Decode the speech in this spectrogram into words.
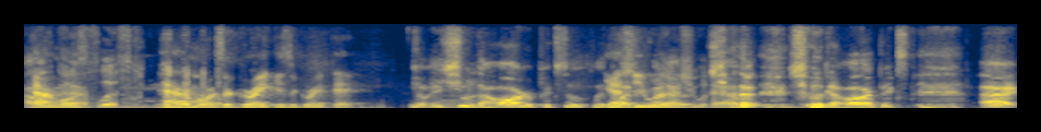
I like Paramore's- list. Paramore is a great is a great pick. You know, and she would have got all her picks too. Like, Yes, what? she would. Yeah, she would have. she would have got all her picks. All right.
